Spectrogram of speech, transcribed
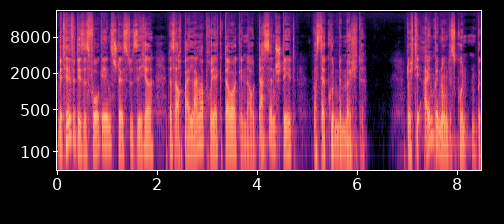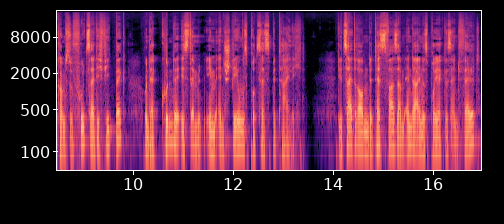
Mithilfe dieses Vorgehens stellst du sicher, dass auch bei langer Projektdauer genau das entsteht, was der Kunde möchte. Durch die Einbindung des Kunden bekommst du frühzeitig Feedback und der Kunde ist im Entstehungsprozess beteiligt. Die zeitraubende Testphase am Ende eines Projektes entfällt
